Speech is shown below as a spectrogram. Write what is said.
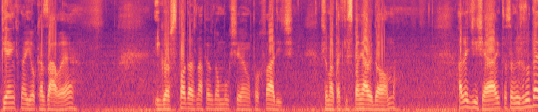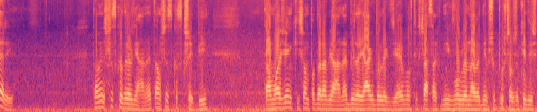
piękne i okazałe. I gospodarz na pewno mógł się pochwalić, że ma taki wspaniały dom. Ale dzisiaj to są już rudery. Tam jest wszystko drewniane, tam wszystko skrzypi. Tam łazienki są podorabiane, byle jak, byle gdzie, bo w tych czasach nikt w ogóle nawet nie przypuszczał, że kiedyś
